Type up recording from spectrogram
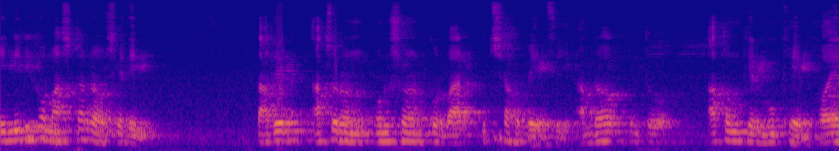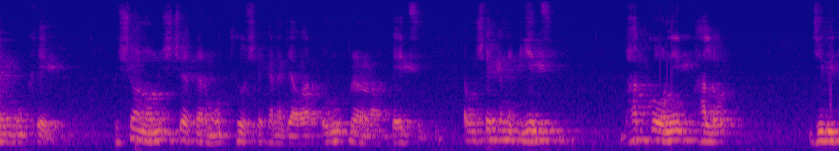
এই নিরীহ মাস্টাররাও সেদিন তাদের আচরণ অনুসরণ করবার উৎসাহ পেয়েছি। আমরাও কিন্তু আতঙ্কের মুখে, ভয়ের মুখে, ভীষণ অনিশ্চয়তার মধ্যেও সেখানে যাওয়ার অনুপ্রেরণা পেয়েছি এবং সেখানে গিয়েছি। ভাগ্য অনেক ভালো, জীবিত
